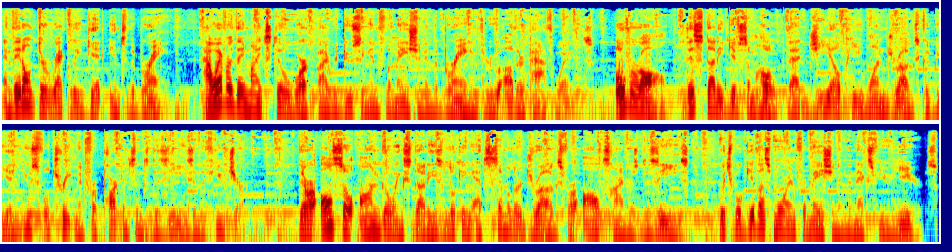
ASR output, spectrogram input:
and they don't directly get into the brain. However, they might still work by reducing inflammation in the brain through other pathways. Overall, this study gives some hope that GLP-1 drugs could be a useful treatment for Parkinson's disease in the future. There are also ongoing studies looking at similar drugs for Alzheimer's disease, which will give us more information in the next few years.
